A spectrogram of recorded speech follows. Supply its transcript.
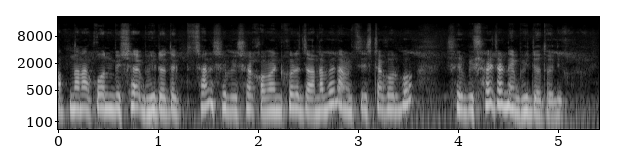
আপনারা কোন বিষয়ে ভিডিও দেখতে চান সে বিষয়ে কমেন্ট করে জানাবেন, আমি চেষ্টা করব সেই বিষয়টা নিয়ে ভিডিও তৈরি করব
